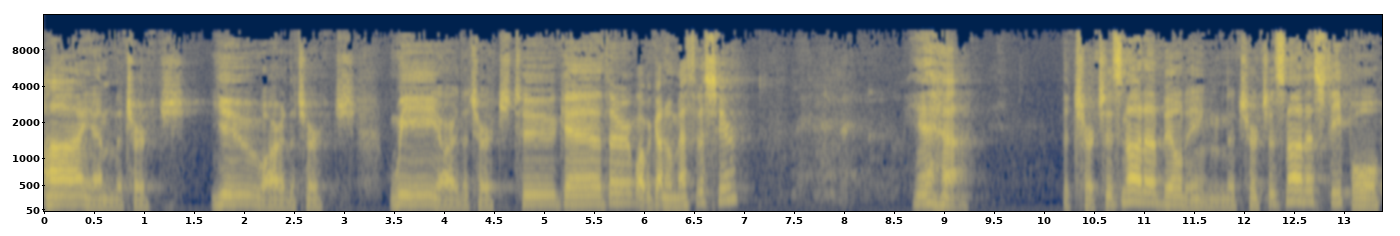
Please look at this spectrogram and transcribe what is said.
I am the church, you are the church, we are the church together. What, we got no Methodists here? Yeah. The church is not a building. The church is not a steeple.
